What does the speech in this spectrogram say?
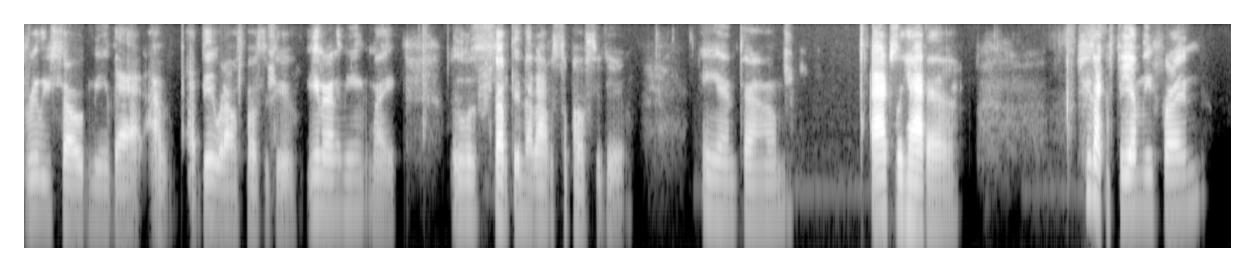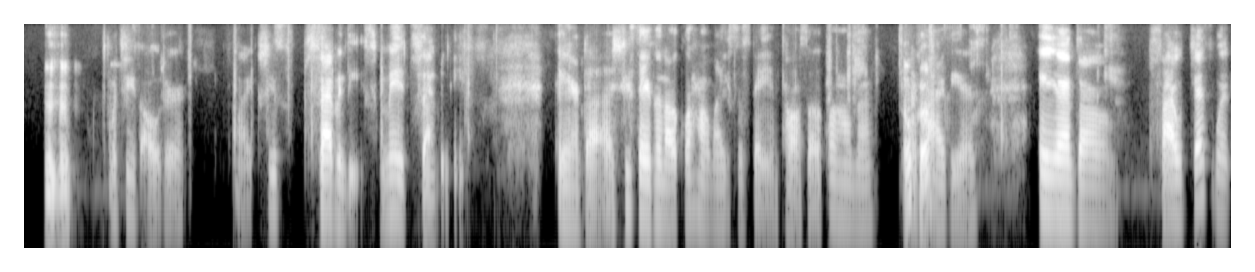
really showed me that I, I did what I was supposed to do. You know what I mean? Like, it was something that I was supposed to do. And um, I actually had a, she's like a family friend, Mhm. but she's older. Like, she's 70s, mid 70s. And uh, she stays in Oklahoma. I used to stay in Tulsa, Oklahoma for Okay. five years. And um, so I just went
